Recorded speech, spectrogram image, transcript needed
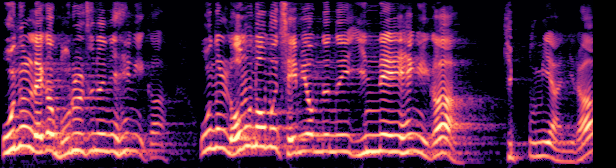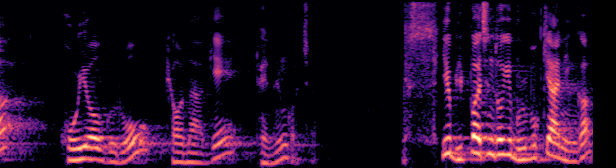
오늘 내가 물을 주는 이 행위가 오늘 너무너무 재미없는 이 인내의 행위가 기쁨이 아니라 고역으로 변하게 되는 거죠. 이거 밑빠진 독이 물붓기 아닌가?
